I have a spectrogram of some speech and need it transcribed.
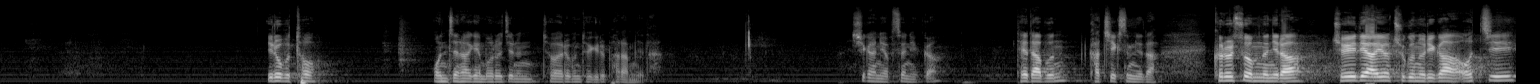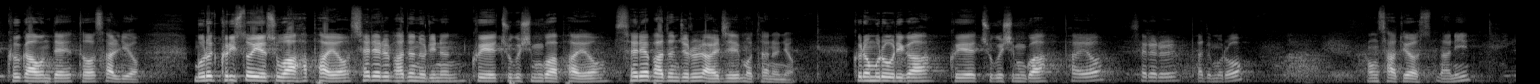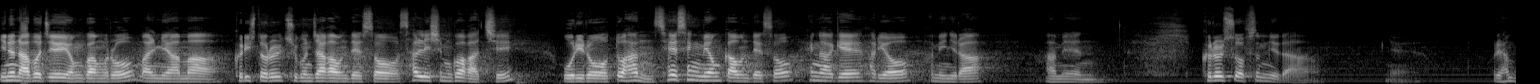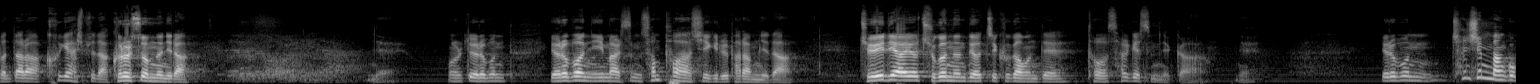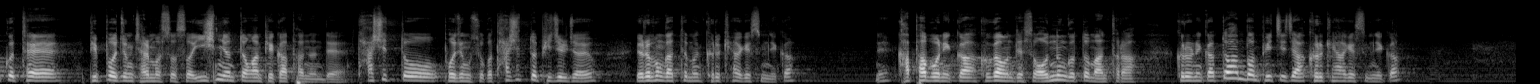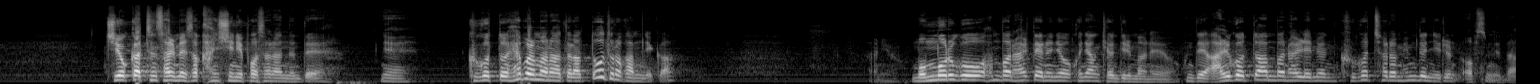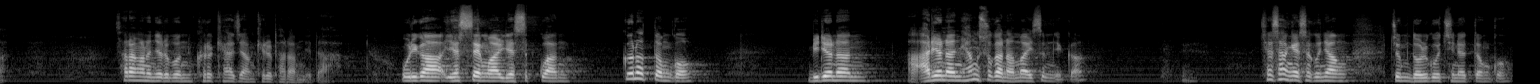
이로부터 온전하게 멀어지는 저 여러분 되기를 바랍니다. 시간이 없으니까. 대답은 같이 읽습니다. 그럴 수 없느니라. 죄에 대하여 죽은 우리가 어찌 그 가운데 더 살리어? 무릇 그리스도 예수와 합하여 세례를 받은 우리는 그의 죽으심과 합하여 세례 받은 줄을 알지 못하느냐 그러므로 우리가 그의 죽으심과 합하여 세례를 받음으로 형사되었나니 이는 아버지의 영광으로 말미암아 그리스도를 죽은 자 가운데서 살리심과 같이 우리로 또한 새 생명 가운데서 행하게 하려 함이니라 아멘. 그럴 수 없습니다. 우리 한번 따라 크게 하십시다. 그럴 수 없느니라. 네. 오늘 또 여러분 여러 번 이 말씀 선포하시기를 바랍니다. 죄에 대하여 죽었는데 어찌 그 가운데 더 살겠습니까? 네. 여러분 천신만고 끝에 빚 보증 잘못 써서 20년 동안 빚 갚았는데 다시 또 보증 쓰고 다시 또 빚을 져요? 여러분 같으면 그렇게 하겠습니까? 네? 갚아 보니까 그 가운데서 얻는 것도 많더라. 그러니까 또 한 번 빚지자 그렇게 하겠습니까? 지옥 같은 삶에서 간신히 벗어났는데, 예, 그것도 해볼만 하더라 또 들어갑니까? 못 모르고 한 번 할 때는요, 그냥 견딜만 해요. 근데 알고 또 한 번 하려면 그것처럼 힘든 일은 없습니다. 사랑하는 여러분, 그렇게 하지 않기를 바랍니다. 우리가 옛 생활, 옛 습관, 끊었던 거, 미련한, 아련한 향수가 남아 있습니까? 예. 세상에서 그냥 좀 놀고 지냈던 거,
